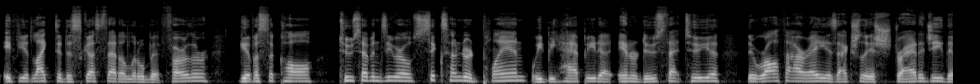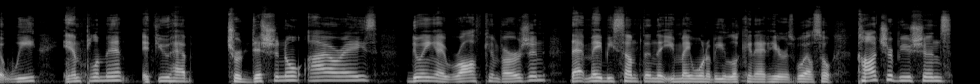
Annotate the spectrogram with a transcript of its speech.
If you'd like to discuss that a little bit further, give us a call 270 600 plan. We'd be happy to introduce that to you. The Roth IRA is actually a strategy that we implement. If you have traditional IRAs doing a Roth conversion, that may be something that you may want to be looking at here as well. So, contributions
